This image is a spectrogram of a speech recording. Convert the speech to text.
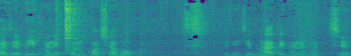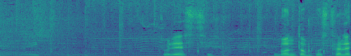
ঢাকা যাবে, খানিকক্ষণ কষা হোক। এই যে ভাত এখানে হচ্ছে। চলে এসেছি গন্তব্যস্থলে।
